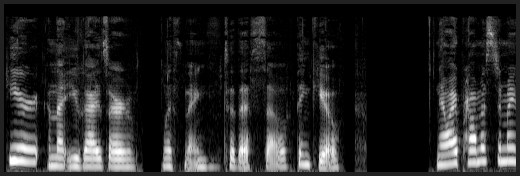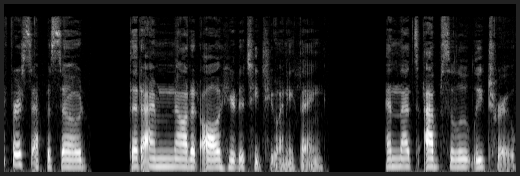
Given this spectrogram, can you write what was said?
here and that you guys are listening to this. So thank you. Now, I promised in my first episode that I'm not at all here to teach you anything. And that's absolutely true.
